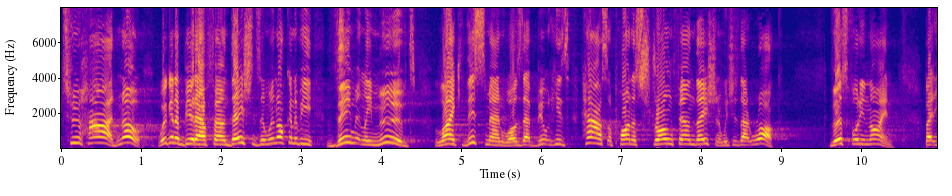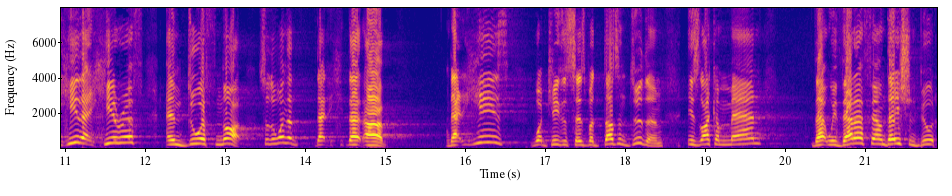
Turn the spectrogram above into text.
too hard. No, we're going to build our foundations and we're not going to be vehemently moved like this man was that built his house upon a strong foundation, which is that rock. Verse 49 But he that heareth and doeth not. So the one that, that, that, uh, that hears what Jesus says but doesn't do them is like a man that without a foundation built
